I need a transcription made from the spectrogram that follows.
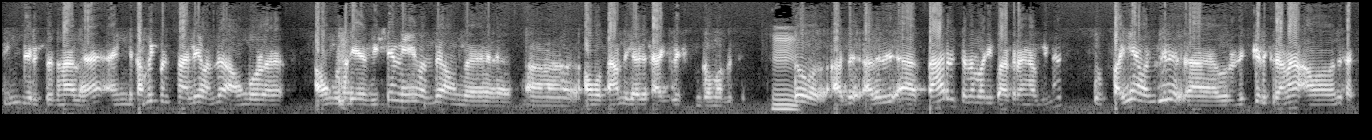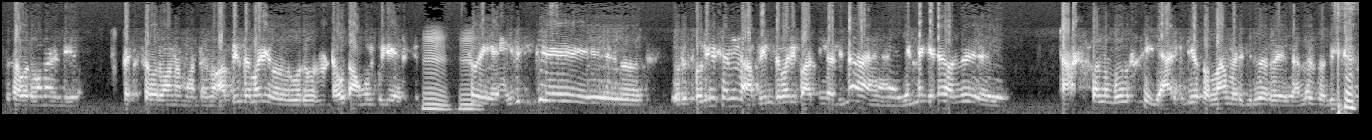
திங்ஸ் இருக்கிறதுனால இந்த கமிட்மெண்ட்ஸ்னாலே வந்து அவங்களோட அவங்களுடைய விஷனே வந்து அவங்க அவங்க ஃபேமிலிக்காக சாக்ரிஃபைஸ் பண்ற மாதிரி இருக்கு. ஸோ அது அது பேரண்ட்ஸ் எந்த மாதிரி பாக்குறாங்க அப்படின்னா பையன் வந்து ஒரு ரிஸ்க் எடுக்கிறான்னா அவன் வந்து சக்சஸ் வருவானா இல்லையோ? சக்சஸ் வருவானா மாட்டானோ அப்படின்ற மாதிரி ஒரு ஒரு டவுட் அவங்களுக்குள்ளேயே இருக்கு. ஸோ இதுக்கு ஒரு சொல்யூஷன் அப்படின்ற மாதிரி பாத்தீங்க அப்படின்னா என்ன கேட்டா வந்து ஸ்டார்ட் பண்ணும்போது யாருக்கிட்டயும் சொல்லாம இருக்கிறது ஒரு நல்ல சொல்யூஷன்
